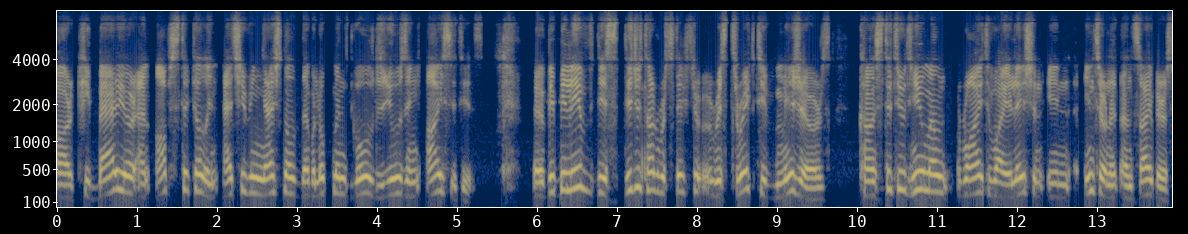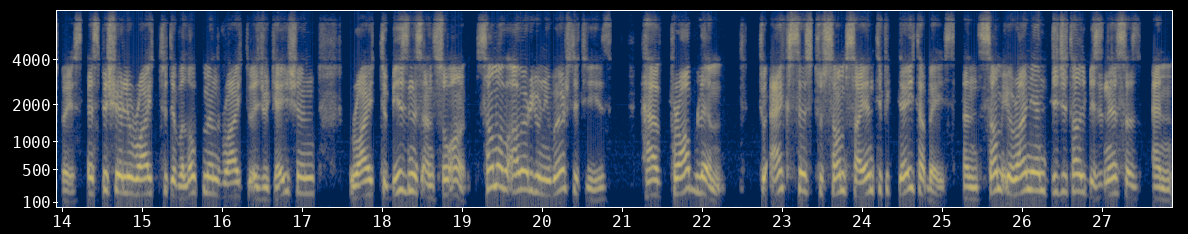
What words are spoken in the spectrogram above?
are key barrier and obstacle in achieving national development goals using ICTs. Uh, we believe these digital restrict restrictive measures constitute human right violation in internet and cyberspace, especially right to development, right to education, right to business, and so on. Some of our universities have problem to access to some scientific database and some Iranian digital businesses and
